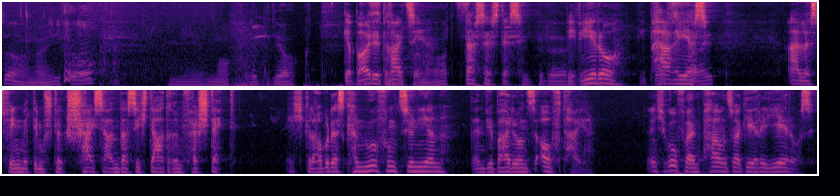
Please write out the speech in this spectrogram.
So, neue Folge. Wir machen wieder die Jagd. Gebäude Das 13. Arzt Das ist es. Viviro, die Parias. Alles fing mit dem Stück Scheiße an, das sich da drin versteckt. Ich glaube, das kann nur funktionieren, wenn wir beide uns aufteilen. Ich rufe ein paar unserer Guerilleros.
